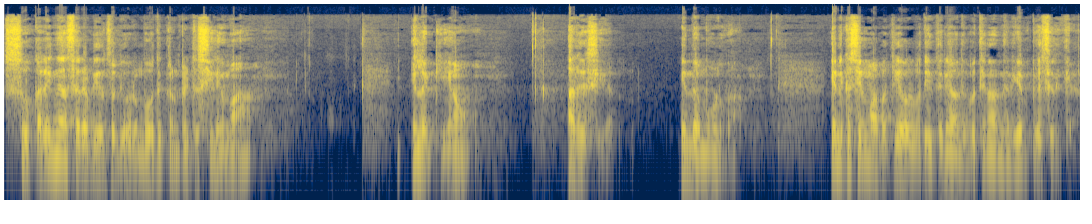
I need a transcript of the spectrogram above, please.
ஸோ கலைஞர் சார் அப்படின்னு சொல்லி வரும்போது கம்ப்ளீட் சினிமா இலக்கியம் அரசியல். இந்த மூணு தான். எனக்கு சினிமா பத்தி அவரை பத்தி தெரியும் அதை பத்தி நான் நிறைய பேசியிருக்கேன்.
